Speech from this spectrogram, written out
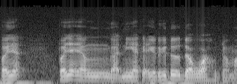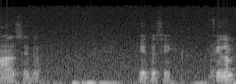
banyak banyak yang nggak niat kayak gitu gitu udah wah udah males itu gitu sih film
